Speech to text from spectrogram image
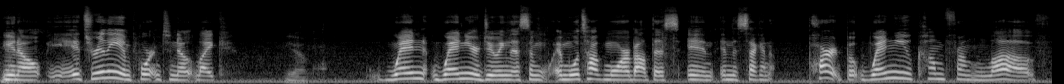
You know it's really important to note like yeah. when when you're doing this and, and we'll talk more about this in in the second part but when you come from love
